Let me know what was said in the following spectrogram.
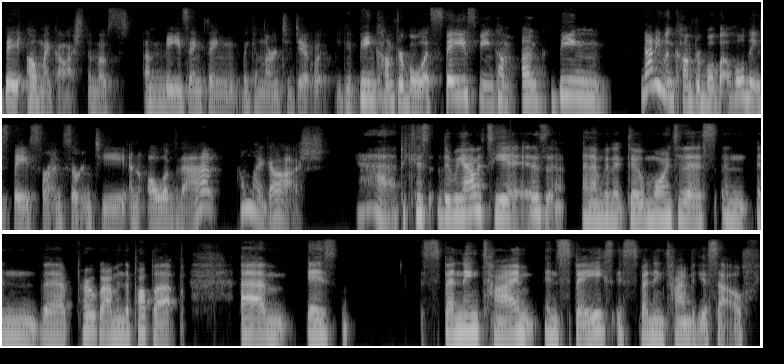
Be- oh my gosh, the most amazing thing we can learn to do. Being comfortable with space, being com- being not even comfortable, but holding space for uncertainty and all of that. Oh my gosh. Yeah, because the reality is, and I'm going to go more into this in in the program in the pop up, um, is spending time in space is spending time with yourself.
